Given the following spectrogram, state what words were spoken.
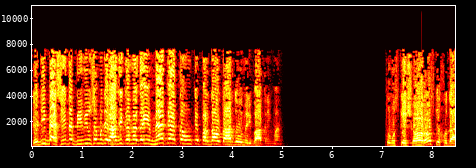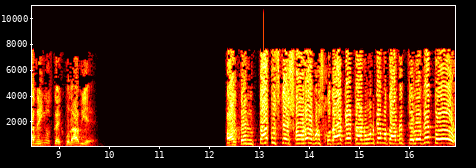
کہ جی بحثیت بیوی اسے مجھے راضی کرنا چاہیے۔ میں کہتا ہوں کہ پردہ اتار دو، وہ میری بات نہیں مانتی تم اس کے شور ہو، اس کے خدا نہیں، اس کا ایک خدا بھی ہے۔ اور تم تب اس کے شور اگر اس خدا کے قانون کے مطابق چلو گے تو۔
